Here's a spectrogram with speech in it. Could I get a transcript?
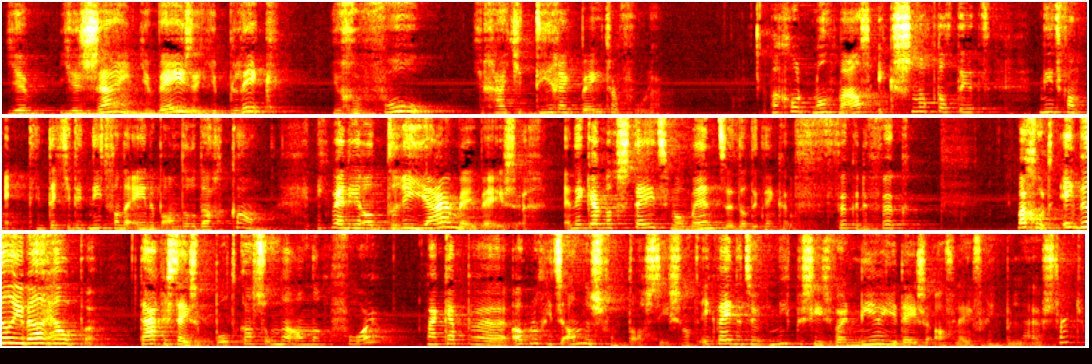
je, je zijn, je wezen, je blik, je gevoel. Je gaat je direct beter voelen. Maar goed, nogmaals, ik snap dat, dit niet van, dat je dit niet van de een op de andere dag kan. Ik ben hier al drie jaar mee bezig. En ik heb nog steeds momenten dat ik denk, fuck de fuck. Maar goed, ik wil je wel helpen. Daar is deze podcast onder andere voor. Maar ik heb uh, ook nog iets anders fantastisch. Want ik weet natuurlijk niet precies wanneer je deze aflevering beluistert.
